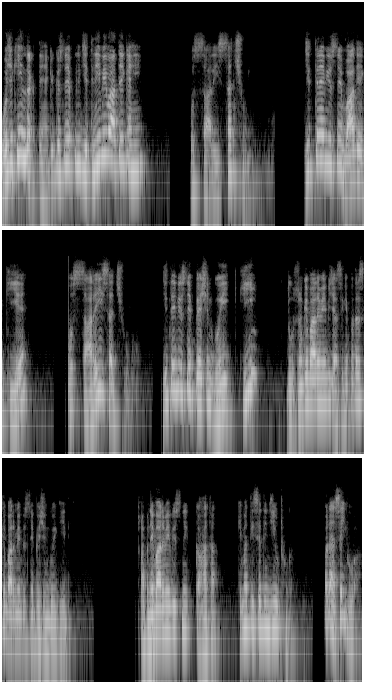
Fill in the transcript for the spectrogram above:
वो यकीन रखते हैं। क्योंकि उसने अपनी जितनी भी बातें कही वो सारी सच हुई। जितने भी उसने वादे किए, वो सारे ही सच हुए। जितने भी उसने पेशन गोई की, दूसरों के बारे में भी, जैसे कि पतरस के बारे में भी उसने पेशन गोई की थी। अपने बारे में भी उसने कहा था कि मैं तीसरे दिन जी उठूँगा। और ऐसे ही हुआ।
